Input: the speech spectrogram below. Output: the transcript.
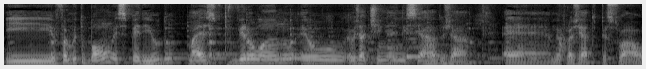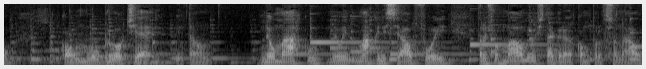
E foi muito bom esse período, mas virou ano eu, eu já tinha iniciado já é, meu projeto pessoal como Bru Altieri. Então meu marco, meu marco inicial foi transformar o meu Instagram como profissional,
